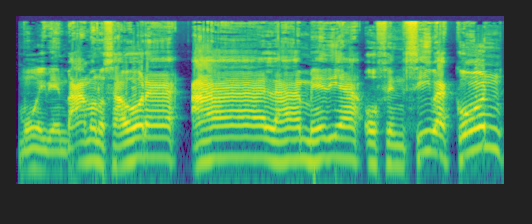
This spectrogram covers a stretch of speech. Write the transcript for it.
Muy bien, vámonos ahora a la media ofensiva con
